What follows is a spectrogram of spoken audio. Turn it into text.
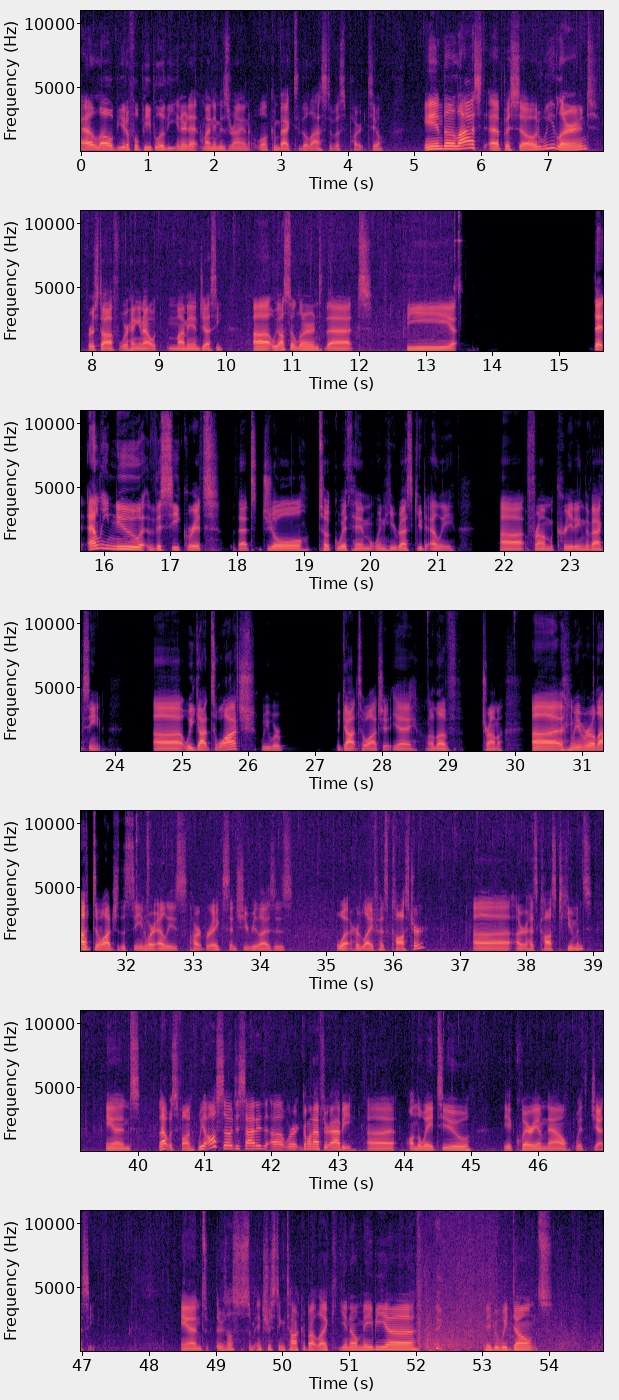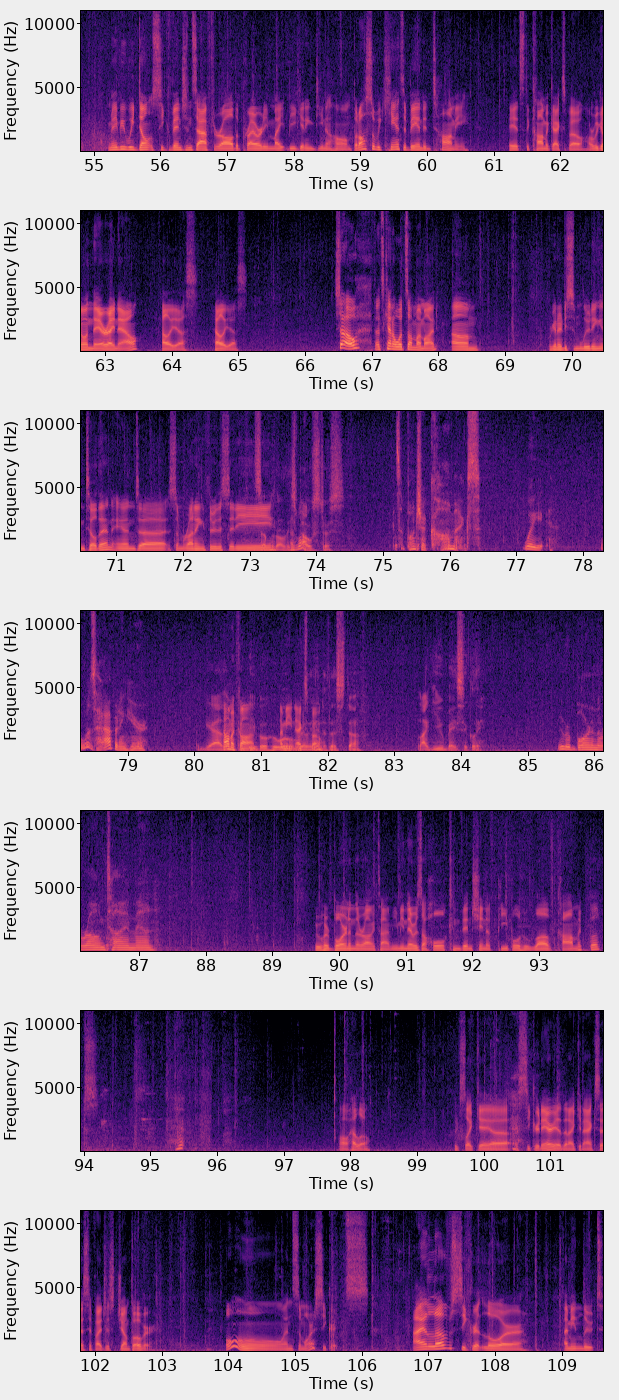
Hello, beautiful people of the internet. My name is Ryan. Welcome back to The Last of Us Part 2. In the last episode, we learned first off, we're hanging out with my man Jesse. Uh, we also learned that the that Ellie knew the secret that Joel took with him when he rescued Ellie uh, from creating the vaccine. Uh, we got to watch. We were we got to watch it. Yay! I love trauma. Uh, we were allowed to watch the scene where Ellie's heart breaks and she realizes what her life has cost her, uh, or has cost humans, and that was fun. We also decided uh, we're going after Abby uh, on the way to the aquarium now with Jesse. And there's also some interesting talk about like you know maybe uh maybe we don't maybe we don't seek vengeance after all. The priority might be getting Dina home, but also we can't abandon Tommy. Hey, it's the Comic Expo. Are we going there right now? Hell yes. Hell yes. So that's kind of what's on my mind. Um, we're gonna do some looting until then, and uh, some running through the city What's up with all these as well. posters? It's a bunch of comics. Wait, what was happening here? A gathering Comic-Con. for people who I mean, are really Expo. into this stuff. Like you, basically. We were born in the wrong time, man. We were born in the wrong time? You mean there was a whole convention of people who love comic books? Oh, hello. Looks like a, uh, a secret area that I can access if I just jump over. Oh, and some more secrets. I love secret lore. I mean, loot.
